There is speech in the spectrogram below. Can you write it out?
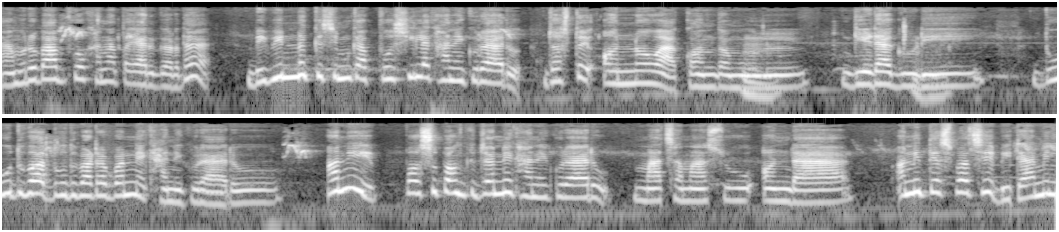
हाम्रो बाबुको खाना तयार गर्दा विभिन्न किसिमका पोसिला खानेकुराहरू जस्तै अन्न वा कन्दमूल गेडागुडी दुध वा दुधबाट बन्ने खानेकुराहरू अनि पशुपङ्खीजन्य खानेकुराहरू माछा मासु अन्डा अनि त्यसपछि भिटामिन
